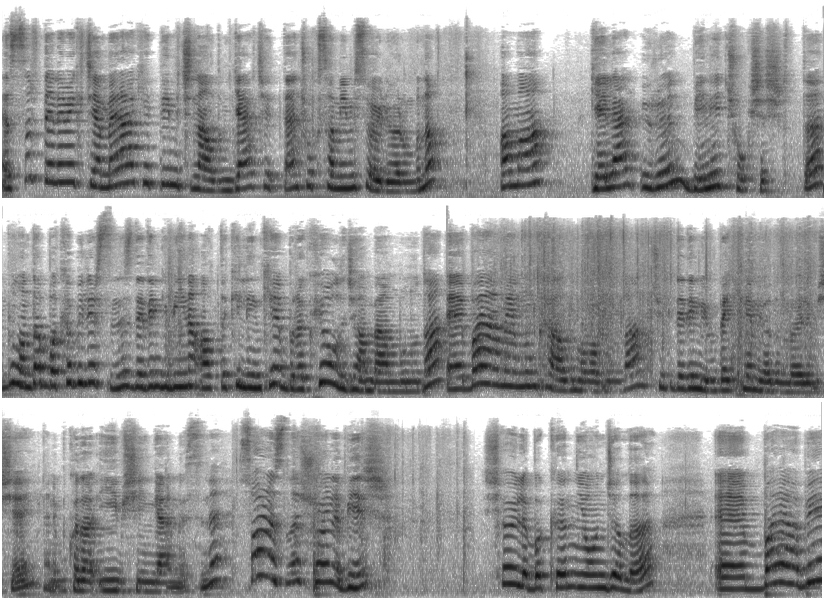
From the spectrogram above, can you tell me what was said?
e, sırf denemek için merak ettiğim için aldım. Gerçekten çok samimi söylüyorum bunu. Ama gelen ürün beni çok şaşırttı. Buna da bakabilirsiniz. Dediğim gibi yine alttaki linke bırakıyor olacağım ben bunu da. Ee, bayağı memnun kaldım ama bundan. Çünkü dediğim gibi beklemiyordum böyle bir şey. Hani bu kadar iyi bir şeyin gelmesini. Sonrasında şöyle bir şöyle bakın yoncalı. Ee, bayağı bir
